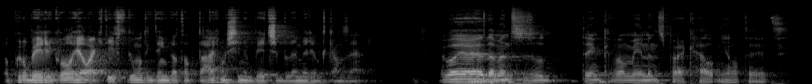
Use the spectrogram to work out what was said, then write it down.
dat probeer ik wel heel actief te doen, want ik denk dat dat daar misschien een beetje belemmerend kan zijn. Wel ja, dat mensen zo denken van mijn inspraak helpt niet altijd.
